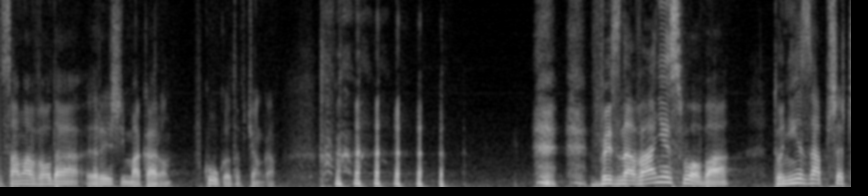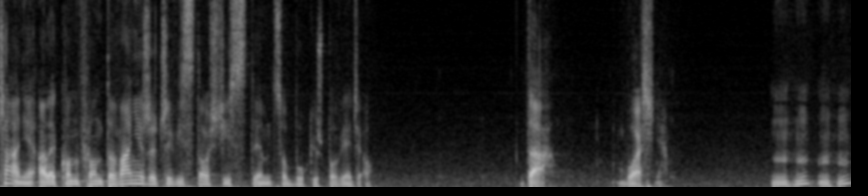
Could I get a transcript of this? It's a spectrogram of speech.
sama woda, ryż i makaron. W kółko to wciągam. Wyznawanie słowa to nie zaprzeczanie, ale konfrontowanie rzeczywistości z tym, co Bóg już powiedział. Da, właśnie. Mhm, mhm.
